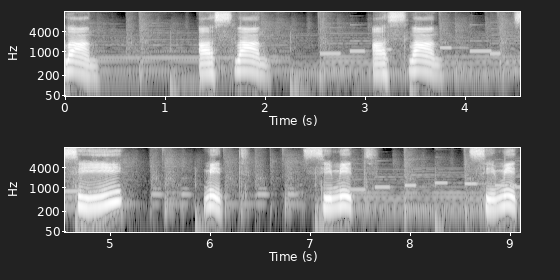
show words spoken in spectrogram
lan, aslan, aslan, si, mit, simit, simit,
